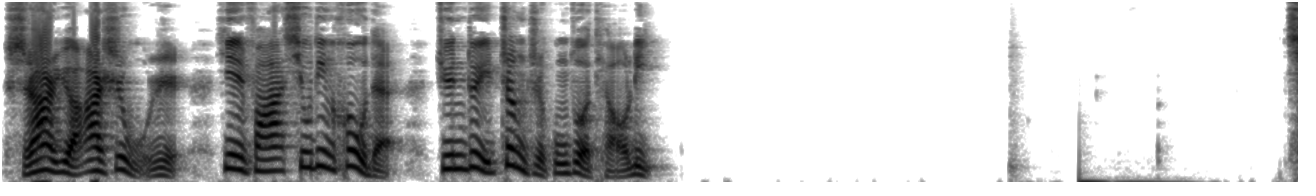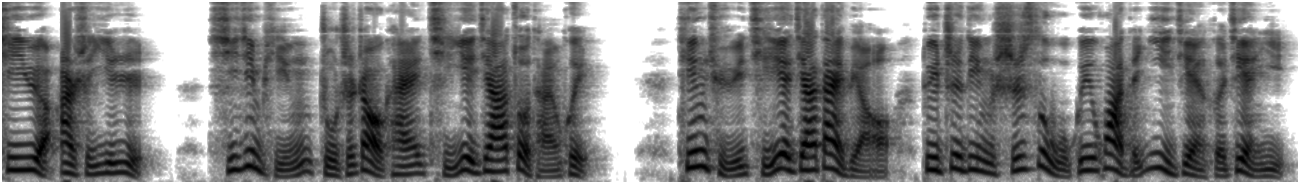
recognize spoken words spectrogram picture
十二月二十五日，印发修订后的《军队政治工作条例》。七月二十一日。习近平主持召开企业家座谈会，听取企业家代表对制定“十四五”规划的意见和建议。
